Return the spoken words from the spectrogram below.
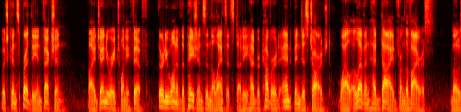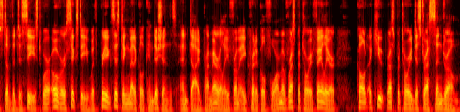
which can spread the infection. By January 25th, 31 of the patients in the Lancet study had recovered and been discharged, while 11 had died from the virus. Most of the deceased were over 60 with pre existing medical conditions and died primarily from a critical form of respiratory failure called acute respiratory distress syndrome.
